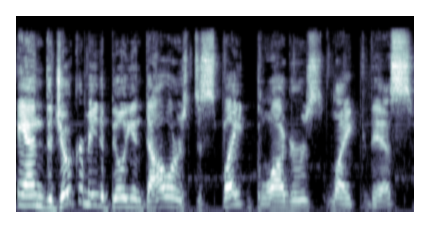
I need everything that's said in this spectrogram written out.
And the Joker made a billion dollars despite bloggers like this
